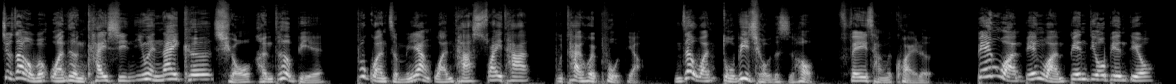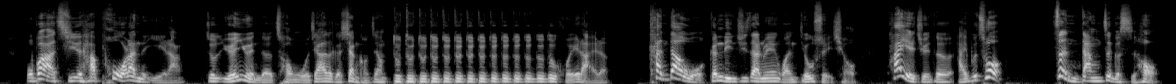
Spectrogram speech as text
就让我们玩得很开心，因为那一颗球很特别，不管怎么样玩它、摔它，不太会破掉。你在玩躲避球的时候，非常的快乐，边玩边玩，边丢边丢。我爸爸骑着他破烂的野狼，就远远的从我家这个巷口这样嘟嘟嘟嘟嘟嘟嘟嘟嘟嘟嘟嘟嘟回来了。看到我跟邻居在那边玩丢水球，他也觉得还不错。正当这个时候，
